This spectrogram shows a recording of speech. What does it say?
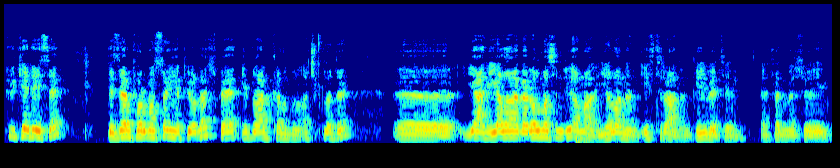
Türkiye'de ise dezenformasyon yapıyorlar ve İbrahim Kalın bunu açıkladı. Ee, yani yalan haber olmasın diyor ama yalanın, iftiranın, gıybetin, efendime söyleyeyim,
